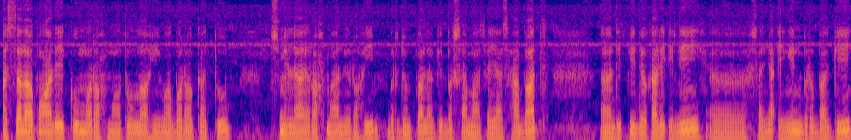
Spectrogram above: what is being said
Assalamualaikum warahmatullahi wabarakatuh. Bismillahirrahmanirrahim. Berjumpa lagi bersama saya sahabat. Uh, Di video kali ini uh, Saya ingin berbagi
